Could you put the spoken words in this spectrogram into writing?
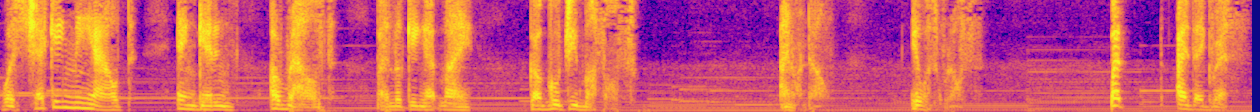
was checking me out and getting aroused by looking at my Gaguchi muscles. I don't know. It was gross. But I digress.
